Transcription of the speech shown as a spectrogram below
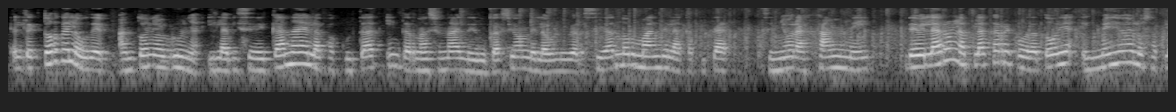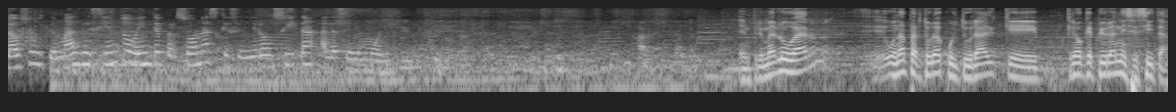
El rector de la UDEP, Antonio Bruña, y la vicedecana de la Facultad Internacional de Educación de la Universidad Normal de la capital, señora Han Mei, develaron la placa recordatoria en medio de los aplausos de más de 120 personas que se dieron cita a la ceremonia. En primer lugar, eh, una apertura cultural que creo que Piura necesita.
